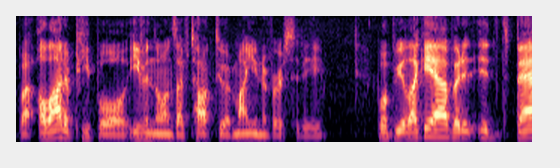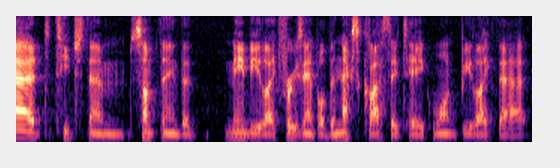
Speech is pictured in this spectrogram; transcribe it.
but a lot of people, even the ones I've talked to at my university, will be like, yeah, but it, it's bad to teach them something that maybe, like, for example, the next class they take won't be like that.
